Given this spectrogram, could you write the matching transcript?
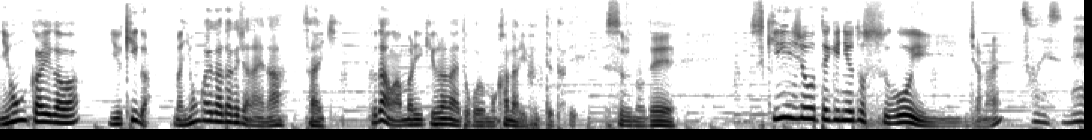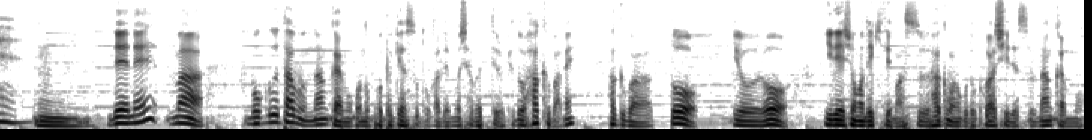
日本海側雪が、まあ、日本海側だけじゃないな最近。普段はあんまり雪降らないところもかなり降ってたりするのでスキー場的に言うとすごいんじゃない、そうですね。うん、でねまあ僕多分何回もこのポッドキャストとかでも喋ってるけど白馬ね。白馬といろいろリレーションができてます。白馬のこと詳しいです。何回も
